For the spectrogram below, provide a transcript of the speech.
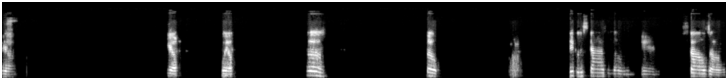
Yeah. Yeah. Well. uh, so Nicholas Scalzo and Scalzo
